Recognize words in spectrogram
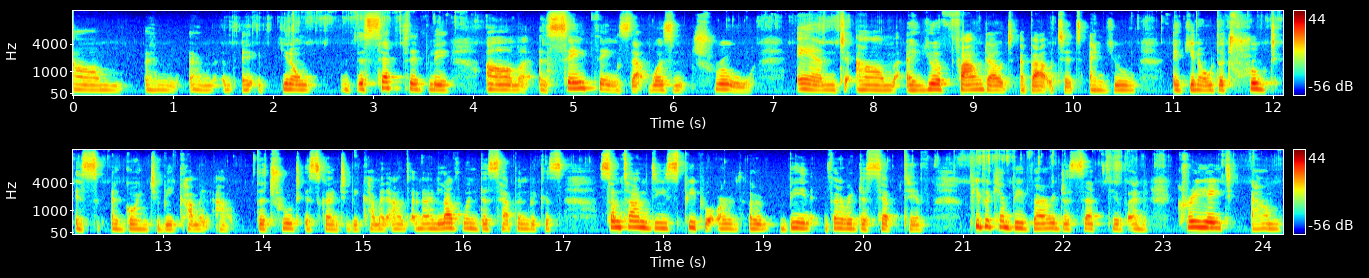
um, um, um, you know deceptively um, say things that wasn't true. And um, you have found out about it and you you know the truth is going to be coming out. The truth is going to be coming out. And I love when this happened because sometimes these people are, are being very deceptive. People can be very deceptive and create um,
